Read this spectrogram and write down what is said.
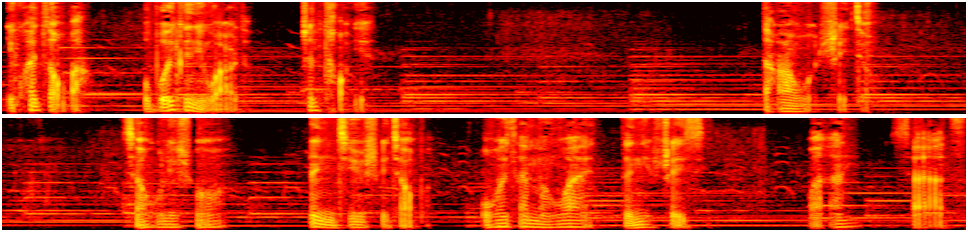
你快走吧，我不会跟你玩的，真讨厌，打扰我睡觉。”小狐狸说：“那你继续睡觉吧。”我会在门外等你睡醒，晚安，小鸭子。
